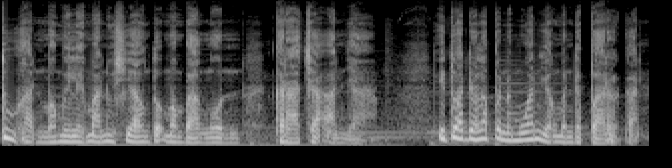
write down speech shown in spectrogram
Tuhan memilih manusia untuk membangun kerajaannya. Itu adalah penemuan yang mendebarkan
